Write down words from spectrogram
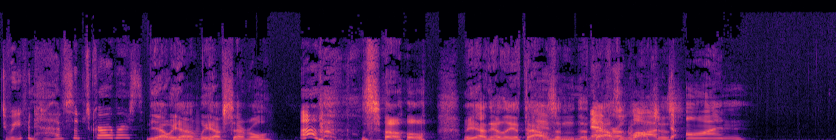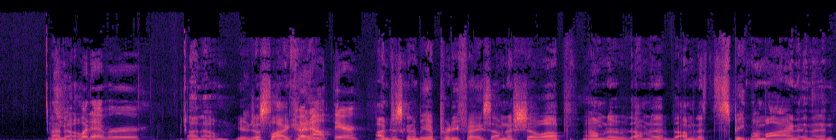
Do we even have subscribers? Yeah, we have we have several. Oh, So, but yeah, nearly a thousand a I've never thousand logged watches. on I know. whatever I know. You're just like, put hey, out there. I'm just gonna be a pretty face. I'm gonna show up. I'm gonna I'm gonna I'm gonna speak my mind, and then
